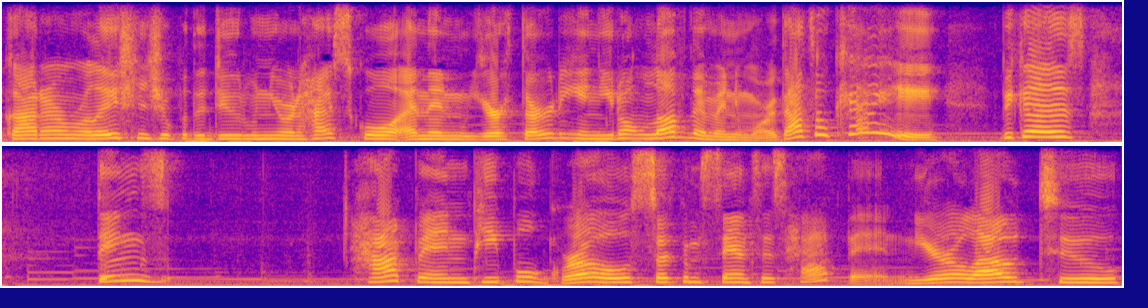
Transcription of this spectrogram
got in a relationship with a dude when you were in high school and then you're 30 and you don't love them anymore, that's okay. Because things happen, people grow, circumstances happen. You're allowed to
